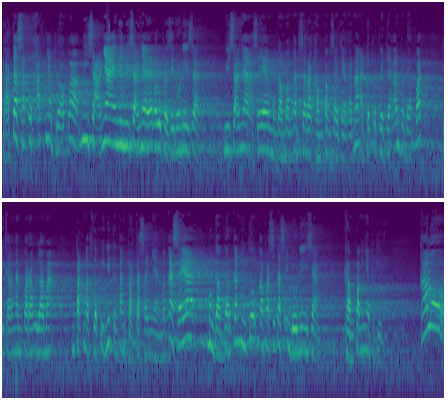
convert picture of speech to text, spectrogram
batas satu haknya berapa? Misalnya ini misalnya ya kalau bahasa Indonesia Misalnya saya menggampangkan secara gampang saja karena ada perbedaan pendapat di kalangan para ulama empat madhab ini tentang batasannya. Maka saya menggambarkan untuk kapasitas Indonesia. Gampangnya begitu. Kalau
